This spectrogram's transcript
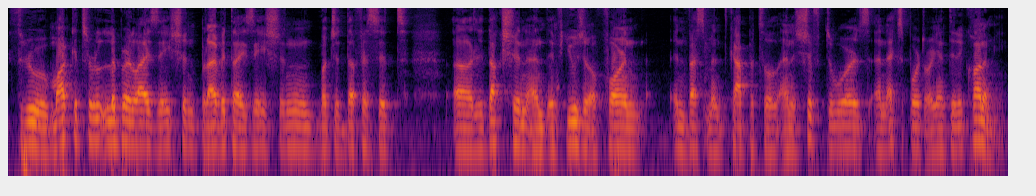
through market liberalization, privatization, budget deficit uh, reduction, and infusion of foreign investment capital and a shift towards an export-oriented economy.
